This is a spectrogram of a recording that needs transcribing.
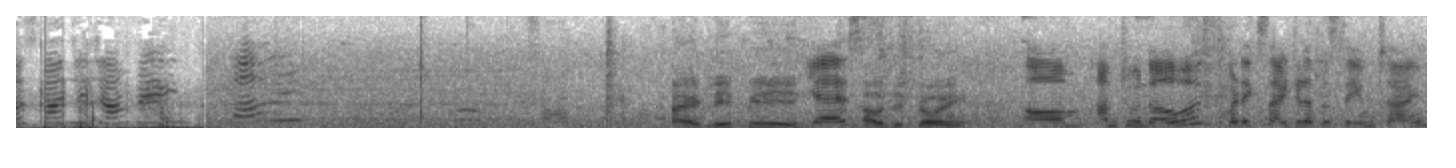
happy. This is my first bungee jumping. Hi. Hi, Lipi. Yes. How's it going? Um, I'm too nervous but excited at the same time.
